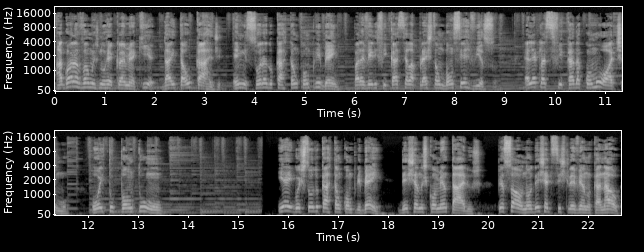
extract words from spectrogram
Agora vamos no reclame aqui da Itaú Card, emissora do cartão Compre Bem, para verificar se ela presta um bom serviço. Ela é classificada como ótimo, 8.1. E aí, gostou do cartão Compre Bem? deixa nos comentários. Pessoal, não deixa de se inscrever no canal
